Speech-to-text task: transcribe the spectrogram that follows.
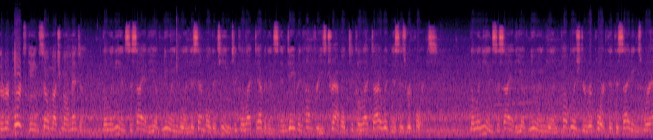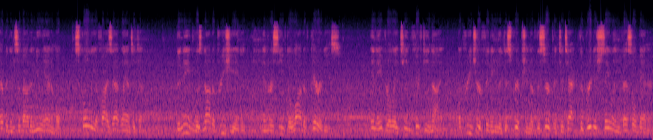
The reports gained so much momentum, the Linnean Society of New England assembled a team to collect evidence and David Humphreys traveled to collect eyewitnesses' reports. The Linnean Society of New England published a report that the sightings were evidence about a new animal, Scoliophis atlantica. The name was not appreciated, and received a lot of parodies. In April 1859, a creature fitting the description of the serpent attacked the British sailing vessel Banner.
